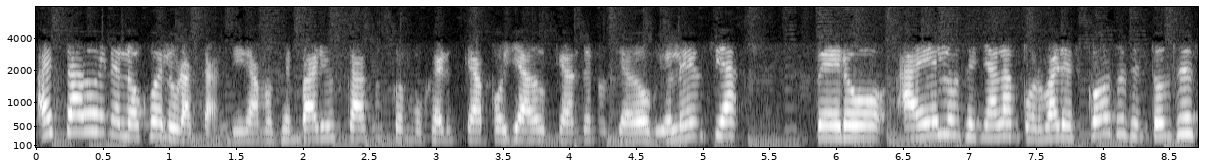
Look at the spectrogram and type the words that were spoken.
ha estado en el ojo del huracán, digamos, en varios casos con mujeres que ha apoyado, que han denunciado violencia, pero a él lo señalan por varias cosas, entonces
